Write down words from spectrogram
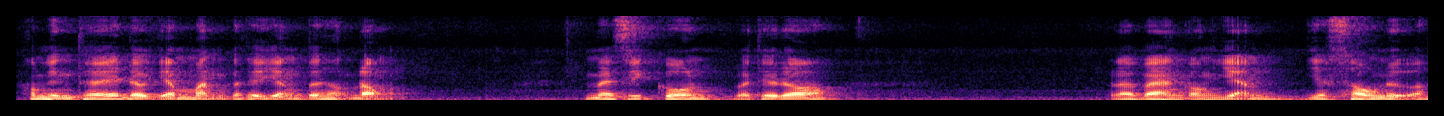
Không những thế, đợt giảm mạnh có thể dẫn tới hoạt động Mexico và theo đó là vàng còn giảm ra sâu nữa.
